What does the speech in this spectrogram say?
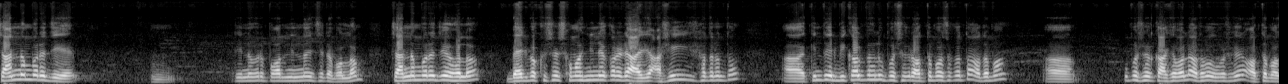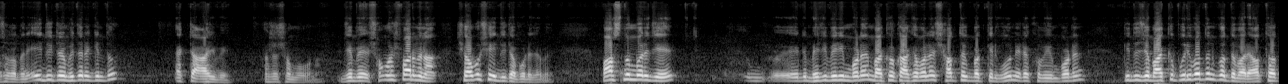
চার নম্বরে যে তিন নম্বরে পদ নির্ণয় সেটা বললাম, চার নম্বরে যে হলো ব্যাজ সমাজ নির্ণয় করা, এটা আসেই সাধারণত। কিন্তু এর বিকল্প হলো উপসর্গের অর্থবাচকতা অথবা উপসর্গ কাকে বলে? অথবা উপসর্গের অর্থবাচকতা নেই। এই দুইটার ভিতরে কিন্তু একটা আসবে, আসার সম্ভাবনা। যে সমাজ পারবে না, সে অবশ্যই এই দুইটা পড়ে যাবে। পাঁচ নম্বরে যে, এটা ভেরি ভেরি ইম্পর্টেন্ট বাক্য কাকে বলে? সার্থক বাক্যের গুণ, এটা খুব ইম্পর্টেন্ট কিন্তু যে বাক্য পরিবর্তন করতে পারে, অর্থাৎ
